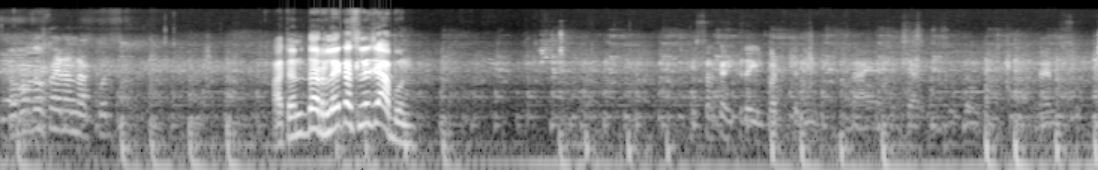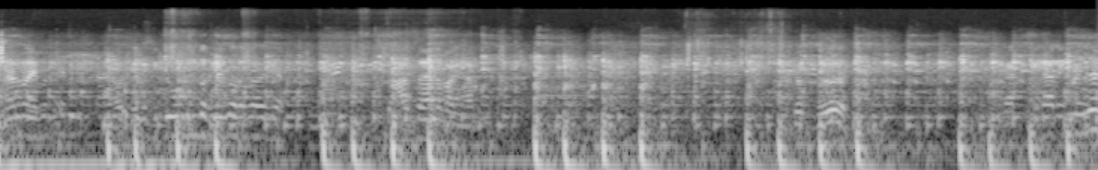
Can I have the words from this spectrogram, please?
ठोकायला नाक पण आता धरलंय कसलं जाबून हे सारखं इकडे येईल पटकन येईल. नाही, नाही, त्या- नाही, नाही, सुटणार नाही पण तरी. अहो, त्याला किती ओढून धरले जोरात जाऊ द्या. तो हात जायला बघणार. बघ, बघ. काटकीला आले इकडे जर.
